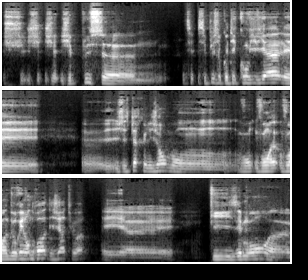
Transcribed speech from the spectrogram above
j'ai plus, euh, c'est plus le côté convivial et euh, j'espère que les gens vont vont, vont, vont adorer l'endroit déjà, tu vois, et euh, qu'ils aimeront euh,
